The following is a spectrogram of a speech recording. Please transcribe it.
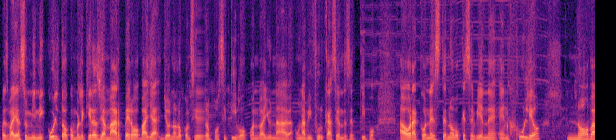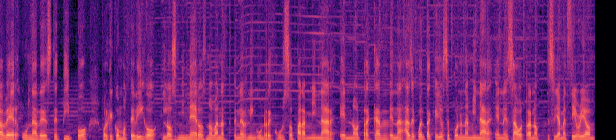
pues vaya, su mini culto, como le quieras llamar, pero vaya, yo no lo considero positivo cuando hay una, una bifurcación de ese tipo. Ahora con este nuevo que se viene en julio, no va a haber una de este tipo, porque como te digo, los mineros no van a tener ningún recurso para minar en otra cadena. Haz de cuenta que ellos se ponen a minar en esa otra, ¿no? Que se llama Ethereum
